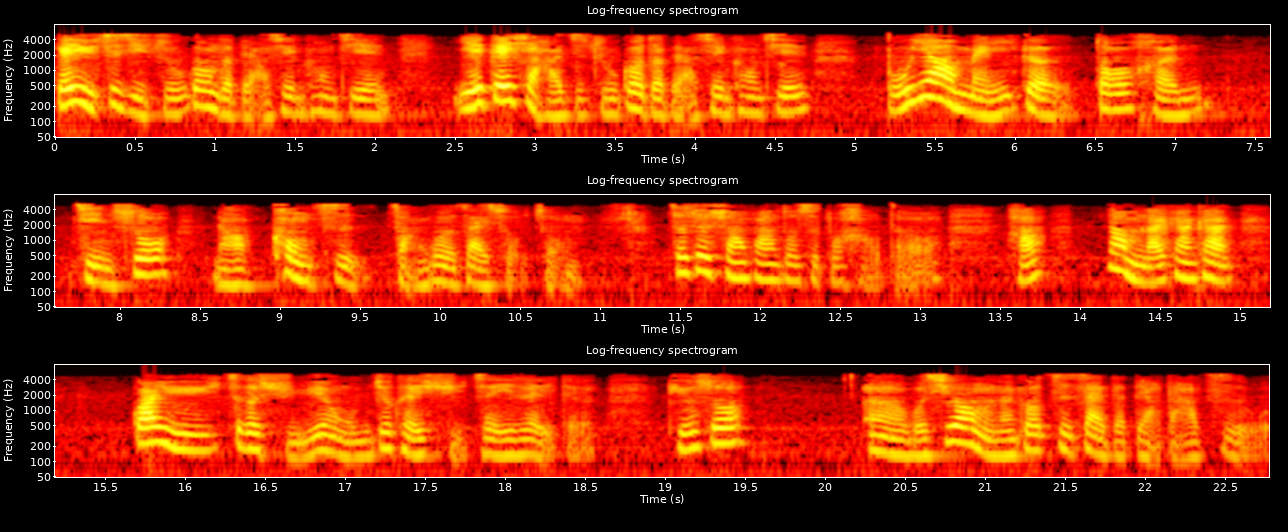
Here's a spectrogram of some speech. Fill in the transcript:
给予自己足够的表现空间，也给小孩子足够的表现空间，不要每一个都很紧缩，然后控制掌握在手中，这对双方都是不好的哦。好，那我们来看看关于这个许愿，我们就可以许这一类的，比如说。嗯，我希望我能够自在的表达自我，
